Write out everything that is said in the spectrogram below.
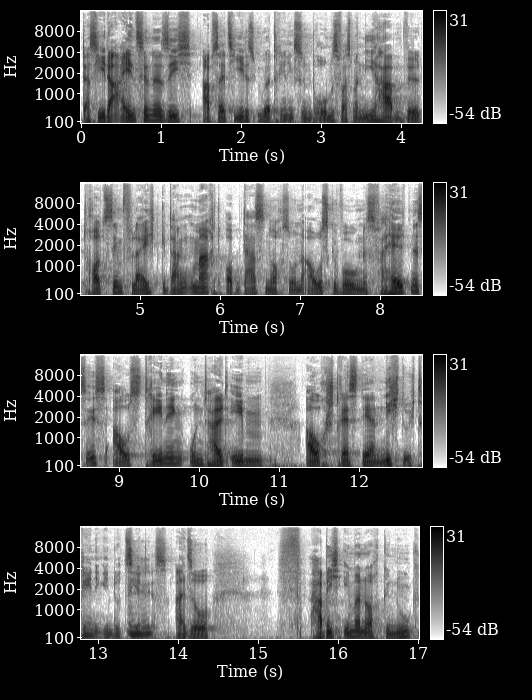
dass jeder Einzelne sich abseits jedes Übertrainingssyndroms, was man nie haben will, trotzdem vielleicht Gedanken macht, ob das noch so ein ausgewogenes Verhältnis ist aus Training und halt eben auch Stress, der nicht durch Training induziert ist. Also habe ich immer noch genug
